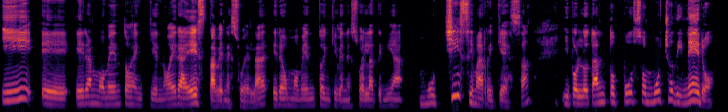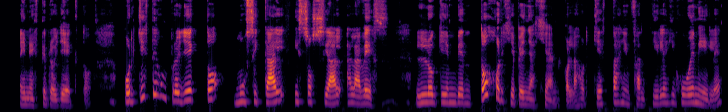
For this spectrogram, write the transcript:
Y eh, eran momentos en que no era esta Venezuela, era un momento en que Venezuela tenía muchísima riqueza y por lo tanto puso mucho dinero en este proyecto, porque este es un proyecto musical y social a la vez. Lo que inventó Jorge Peñajén con las orquestas infantiles y juveniles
